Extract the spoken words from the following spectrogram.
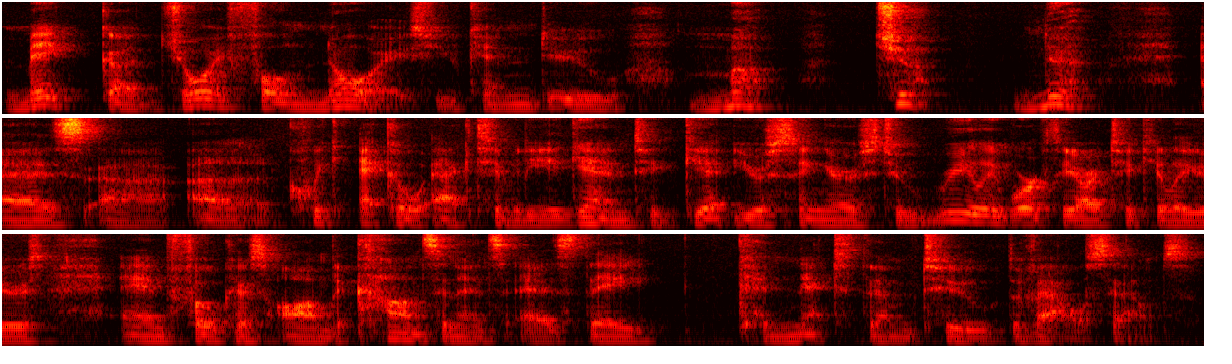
make a joyful noise, you can do m, j, n, as uh, a quick echo activity, again, to get your singers to really work the articulators and focus on the consonants as they connect them to the vowel sounds.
